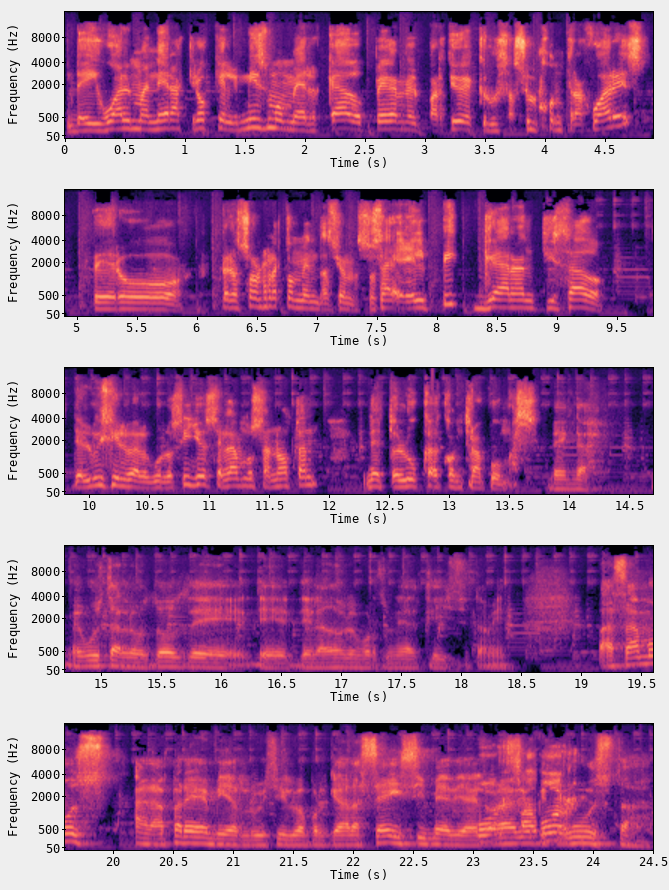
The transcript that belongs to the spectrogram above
De igual manera, creo que el mismo mercado pega en el partido de Cruz Azul contra Juárez, pero, pero son recomendaciones. O sea, el pick garantizado de Luis Silva el Gurusillo se la ambos anotan de Toluca contra Pumas. Venga, me gustan los dos de, de, de la doble oportunidad que hice también. Pasamos a la Premier, Luis Silva, porque a las seis y media, el Por horario favor. que te gusta,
